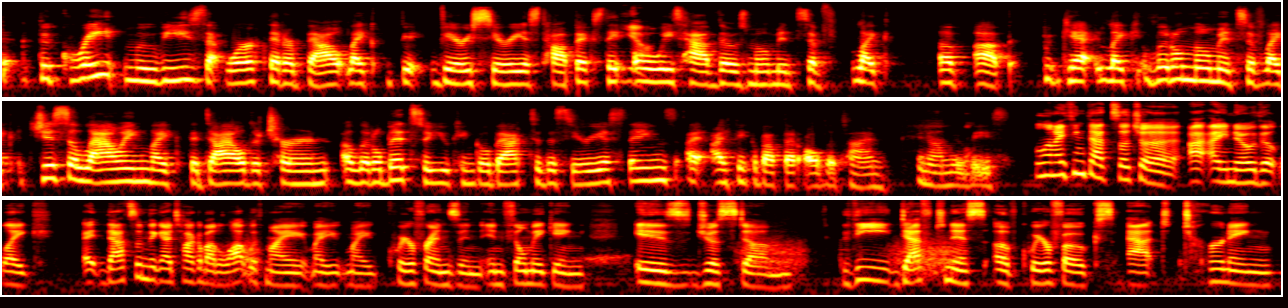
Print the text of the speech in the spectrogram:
the, the great movies that work that are about like v- very serious topics they Yeah. always have those moments of like of up get like little moments of like just allowing like the dial to turn a little bit so you can go back to the serious things i, I think about that all the time in our movies Well, and I think that's such a. I, I know that like that's something I talk about a lot with my my my queer friends in in filmmaking is just um, the deftness of queer folks at turning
